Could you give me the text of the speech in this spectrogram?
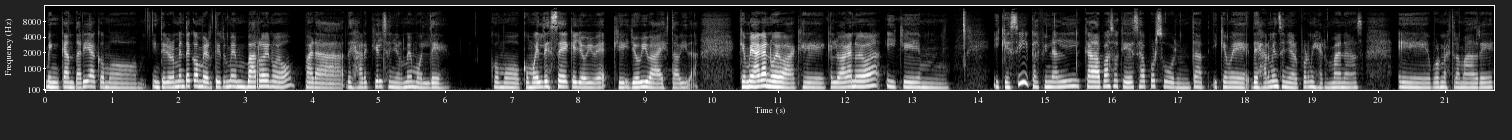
me encantaría como interiormente convertirme en barro de nuevo para dejar que el Señor me moldee como, como Él desee que yo, vive, que yo viva esta vida que me haga nueva, que, que lo haga nueva y que, y que sí, que al final cada paso que sea por su voluntad y que me dejarme enseñar por mis hermanas, eh, por nuestra madre,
